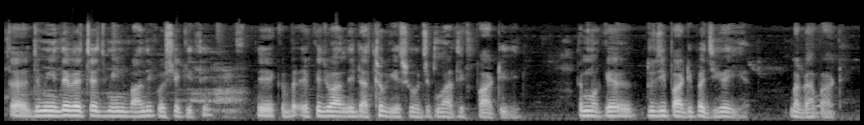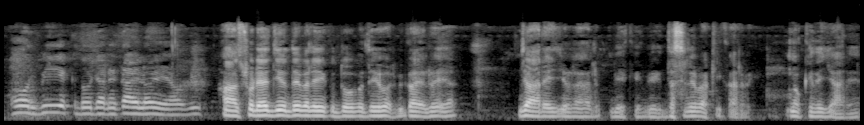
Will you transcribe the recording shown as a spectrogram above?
ਜ਼ਮੀਨ ਦੇ ਵਿੱਚ ਜ਼ਮੀਨ ਬਾਂਹ ਦੀ ਕੋਸ਼ਿਸ਼ ਕੀਤੀ ਤੇ ਇੱਕ ਇੱਕ ਜਵਾਨ ਦੀ ਡੈਥ ਹੋ ਗਈ ਸੂਰਜ ਕੁਮਾਰ ਦੀ ਪਾਰਟੀ ਦੀ। ਤੇ ਮੁੜ ਕੇ ਦੂਜੀ ਪਾਰਟੀ ਭੱਜੀ ਹੋਈ ਹੈ ਬੱਗਾ ਪਾਰਟੀ। ਹੋਰ ਵੀ ਇੱਕ ਦੋ ਜਣੇ ਘਾਇਲ ਹੋਏ ਆ ਉਹ ਵੀ। ਹਾਂ ਸੁਣਿਆ ਜੀ ਉਹਦੇ ਬਾਰੇ ਇੱਕ ਦੋ ਬੰਦੇ ਹੋਰ ਵੀ ਘਾਇਲ ਹੋਏ ਆ। ਜਾ ਰਹੇ ਜੀ ਉਹਨਾਂ ਵੇਖ ਕੇ ਦੱਸਣੇ ਬਾਕੀ ਕਾਰਵਾਈ। ਮੌਕੇ ਤੇ ਜਾ ਰਹੇ ਆ।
